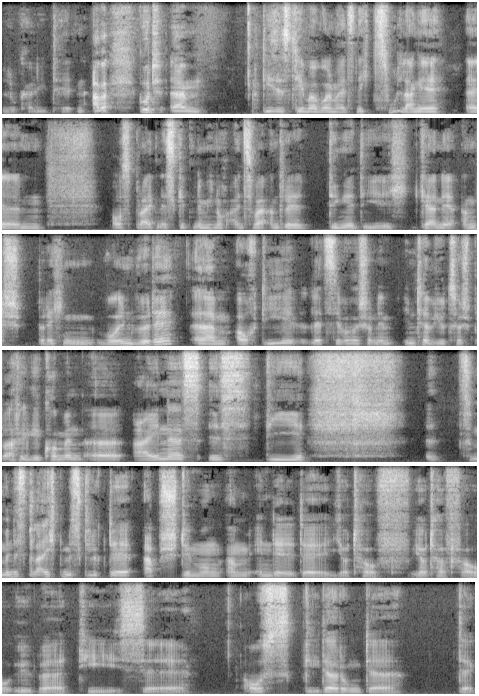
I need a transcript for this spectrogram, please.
Lokalitäten. Aber gut, ähm, dieses Thema wollen wir jetzt nicht zu lange ähm, ausbreiten. Es gibt nämlich noch ein, zwei andere Dinge, die ich gerne ansprechen wollen würde. Ähm, auch die letzte Woche schon im Interview zur Sprache gekommen. Äh, eines ist die zumindest leicht missglückte Abstimmung am Ende der JV, JHV über diese Ausgliederung der, der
